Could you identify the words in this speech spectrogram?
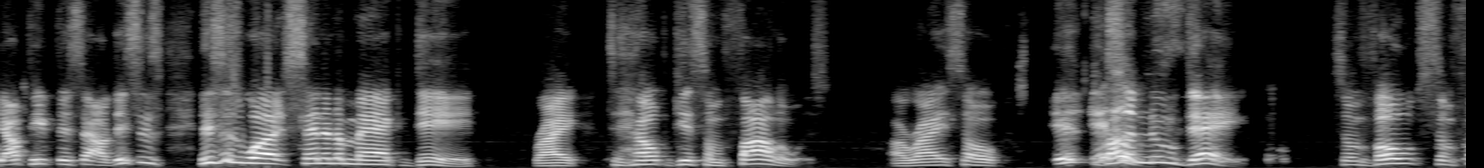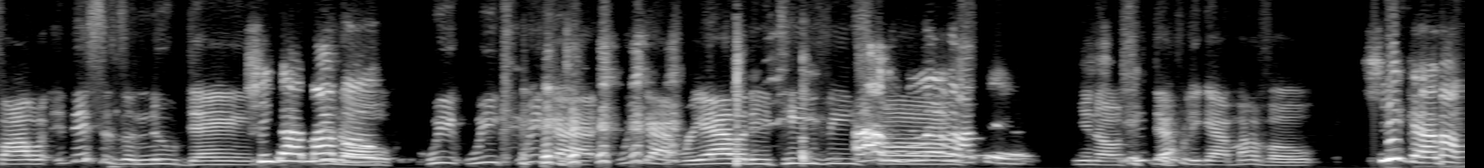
y'all peep this out. This is this is what Senator Mack did, right? To help get some followers. All right. So it, it's a new day. Some votes, some followers. This is a new day. She got my you know, vote. we we we got we got reality TV I'm little stars. out there. You know, she definitely got my vote. She got my.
